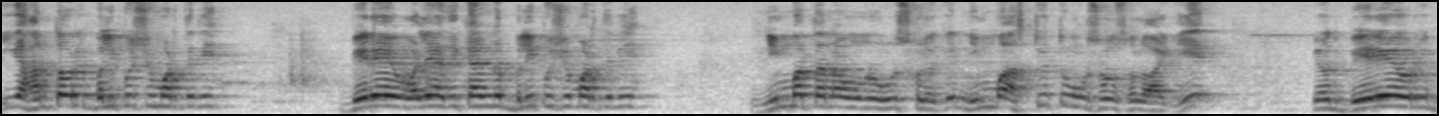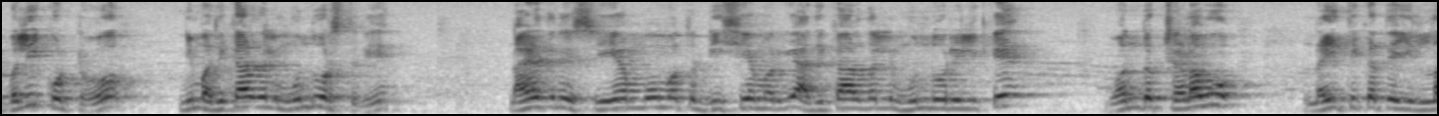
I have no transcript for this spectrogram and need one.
ಈಗ ಅಂಥವ್ರಿಗೆ ಬಲಿಪುಷಿ ಮಾಡ್ತೀರಿ ಬೇರೆ ಒಳ್ಳೆಯ ಅಧಿಕಾರಿಗಳ ಬಲಿಪುಷಿ ಮಾಡ್ತೀರಿ ನಿಮ್ಮತನವನ್ನು ಉಳಿಸ್ಕೊಳ್ಳೋಕೆ, ನಿಮ್ಮ ಅಸ್ತಿತ್ವ ಉಳಿಸೋ ಸಲುವಾಗಿ ಇವತ್ತು ಬೇರೆಯವ್ರಿಗೆ ಬಲಿ ಕೊಟ್ಟು ನಿಮ್ಮ ಅಧಿಕಾರದಲ್ಲಿ ಮುಂದುವರಿಸ್ತೀರಿ ನಾನು ಹೇಳ್ತೀನಿ ಸಿ ಎಮ್ಮು ಮತ್ತು ಡಿ ಸಿ ಎಂ ಅವರಿಗೆ ಅಧಿಕಾರದಲ್ಲಿ ಮುಂದುವರಿಲಿಕ್ಕೆ ಒಂದು ಕ್ಷಣವೂ ನೈತಿಕತೆ ಇಲ್ಲ.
